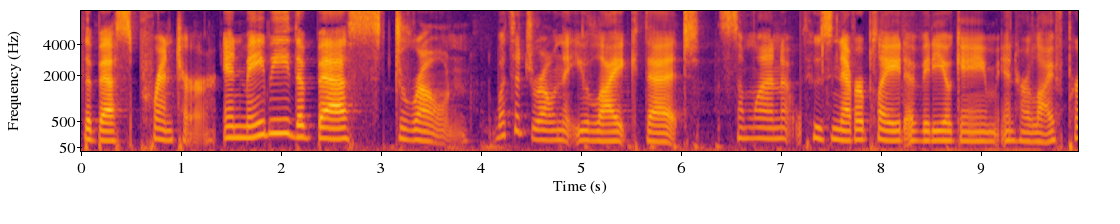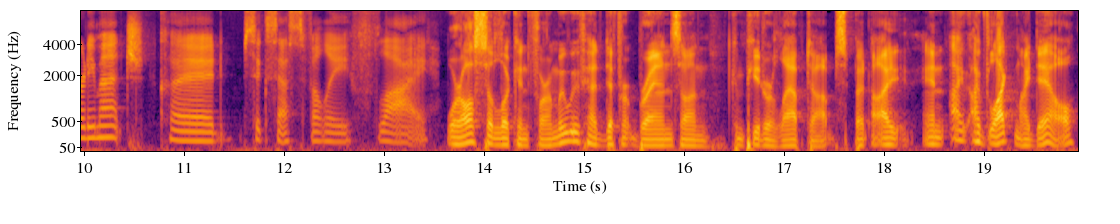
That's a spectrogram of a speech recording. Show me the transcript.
the best printer and maybe the best drone. What's a drone that you like that someone who's never played a video game in her life pretty much could successfully fly? We're also looking for. I mean, we've had different brands on computer laptops, but I and I, I've liked my Dell,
